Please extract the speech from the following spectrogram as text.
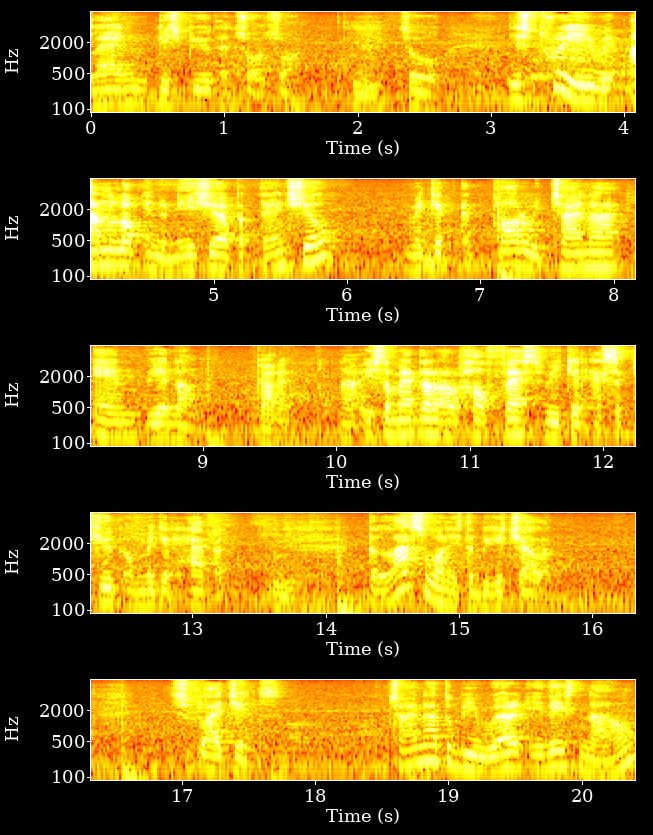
land dispute and so on so on. Mm. So these three will unlock Indonesia potential, make it at par with China and Vietnam. Got it. Now it's a matter of how fast we can execute or make it happen. Mm. The last one is the biggest challenge. Supply chains. China to be where it is now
